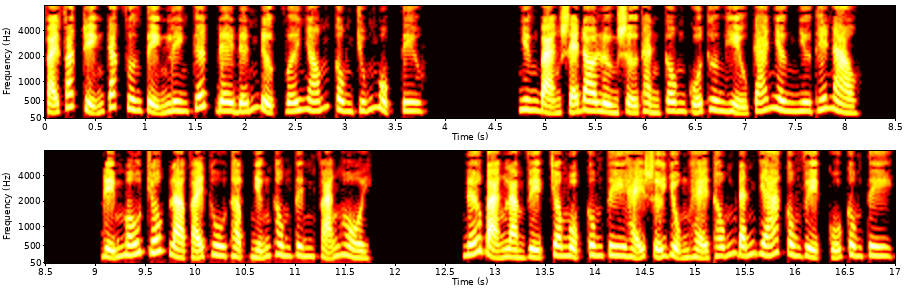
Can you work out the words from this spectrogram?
phải phát triển các phương tiện liên kết để đến được với nhóm công chúng mục tiêu. Nhưng bạn sẽ đo lường sự thành công của thương hiệu cá nhân như thế nào? Điểm mấu chốt là phải thu thập những thông tin phản hồi. Nếu bạn làm việc cho một công ty hãy sử dụng hệ thống đánh giá công việc của công ty,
